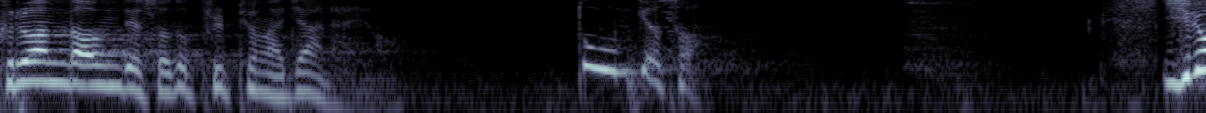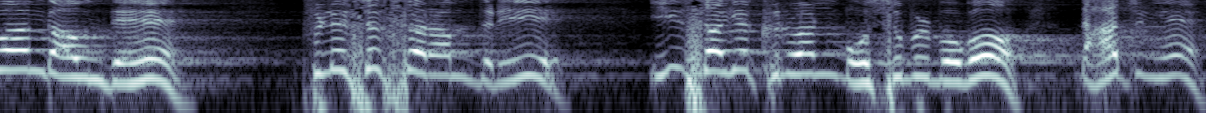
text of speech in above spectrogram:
그러한 가운데서도 불평하지 않아요. 또 옮겨서. 이러한 가운데 블레셋 사람들이 이삭의 그러한 모습을 보고 나중에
